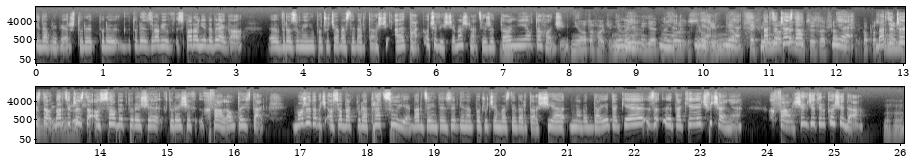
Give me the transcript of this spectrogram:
niedobry wiersz, który, który, który zrobił sporo niedobrego w rozumieniu poczucia własnej wartości. Ale tak, oczywiście, masz rację, że to nie o to chodzi. Nie o to chodzi. Nie mylimy jednego nie, z drugim. Nie, nie. W tej chwili bardzo nie często, nie, bardzo nie często, bardzo często osoby, które się, które się chwalą, to jest tak. Może to być osoba, która pracuje bardzo intensywnie nad poczuciem własnej wartości. Ja nawet daję takie, takie ćwiczenie. Chwal się, gdzie tylko się da. Mhm.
